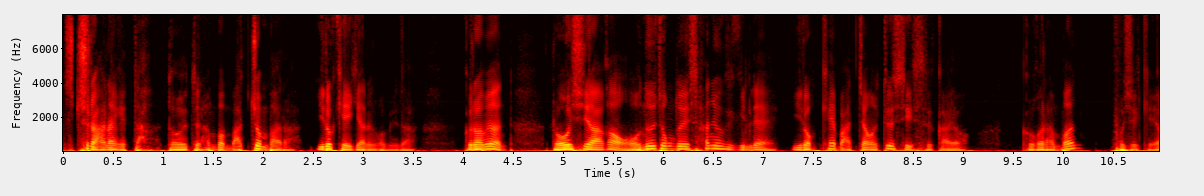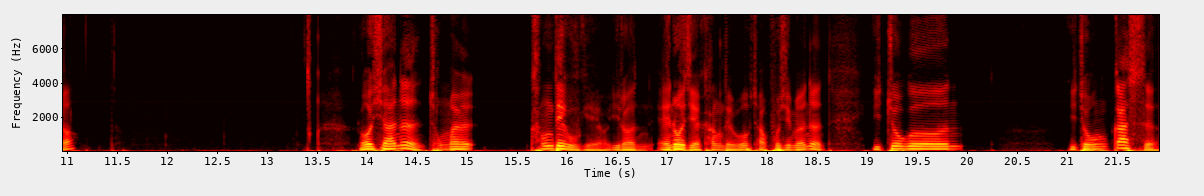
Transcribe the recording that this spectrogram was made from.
수출 안 하겠다. 너희들 한번 맛 좀 봐라. 이렇게 얘기하는 겁니다. 그러면 러시아가 어느 정도의 산육이길래 이렇게 맞짱을 뜰 수 있을까요? 그걸 한번 보실게요. 러시아는 정말 강대국이에요. 이런 에너지의 강대국. 자, 보시면은 이쪽은 이쪽은 가스,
